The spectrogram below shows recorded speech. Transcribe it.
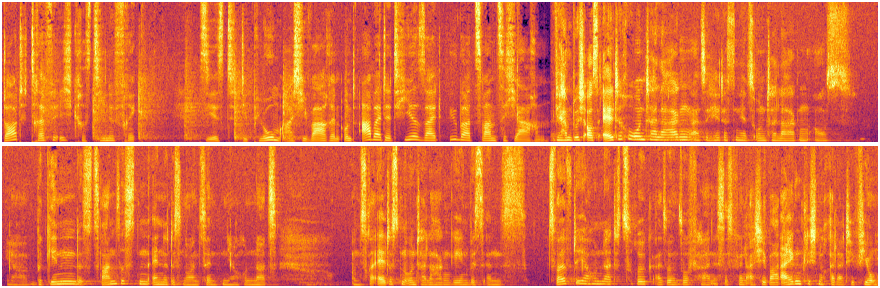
Dort treffe ich Christine Frick. Sie ist Diplom-Archivarin und arbeitet hier seit über 20 Jahren. Wir haben durchaus ältere Unterlagen. Also hier, das sind jetzt Unterlagen aus ja, Beginn des 20., Ende des 19. Jahrhunderts. Unsere ältesten Unterlagen gehen bis ins 12. Jahrhundert zurück. Also insofern ist es für einen Archivar eigentlich noch relativ jung.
